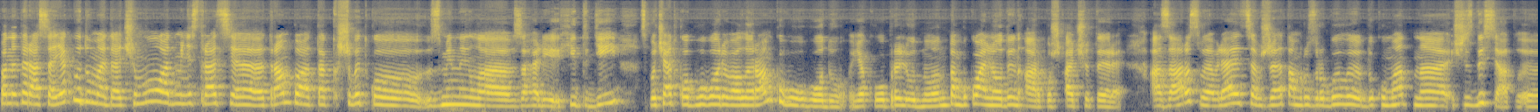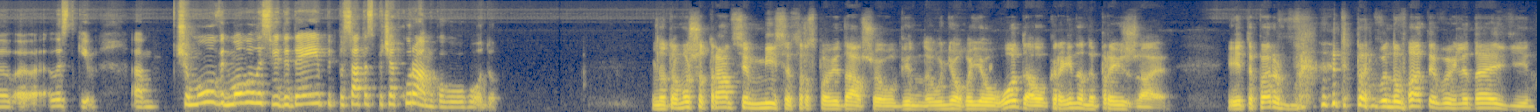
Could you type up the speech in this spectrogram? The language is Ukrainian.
Пане Тарасе, а як ви думаєте, чому адміністрація Трампа так швидко змінила взагалі хід дій? Спочатку обговорювали рамкову угоду, яку оприлюднили, ну там буквально один аркуш А4, а зараз, виявляється, вже там розробили документ на 60 е, е, листків. Е, чому відмовились від ідеї підписати спочатку рамкову угоду? Ну тому що Трамп сім місяць розповідав, що він у нього є угода, а Україна не приїжджає. І тепер тепер винувати виглядає він.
